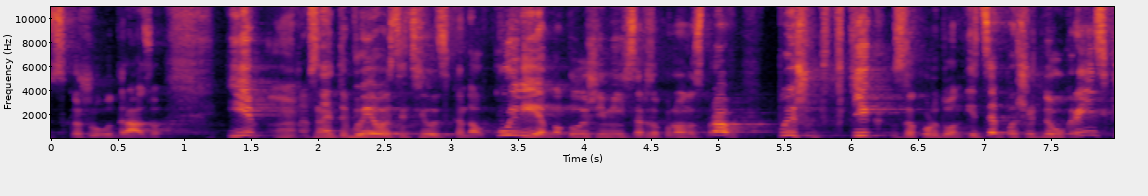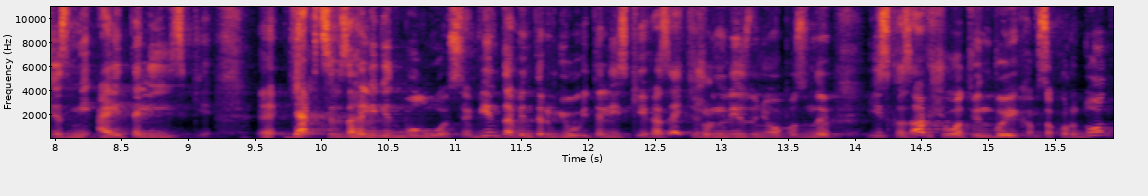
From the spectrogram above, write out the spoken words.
скажу одразу. І знаєте, виявився цілий скандал. Кулєба, колишній міністр закордонних справ, пишуть втік за кордон, і це пишуть не українські змі, а італійські. Е, Як це взагалі відбулося? Він дав інтерв'ю італійській газеті. Журналіст до нього позвонив і сказав, що от він виїхав за кордон.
